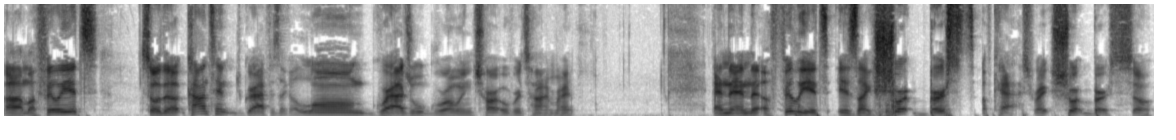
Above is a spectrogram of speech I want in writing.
Um, affiliates. So the content graph is like a long, gradual growing chart over time, right? And then the affiliates is like short bursts of cash, right? Short bursts. So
